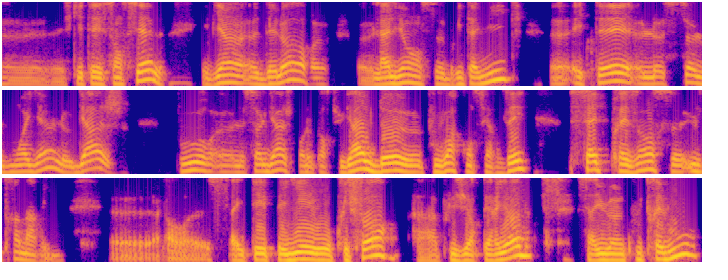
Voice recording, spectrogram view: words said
euh, ce qui était essentiel, eh bien, dès lors, euh, l'alliance britannique était le seul moyen, le gage pour le seul gage pour le Portugal de pouvoir conserver cette présence ultramarine. alors, ça a été payé au prix fort à plusieurs périodes. Ça a eu un coût très lourd.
